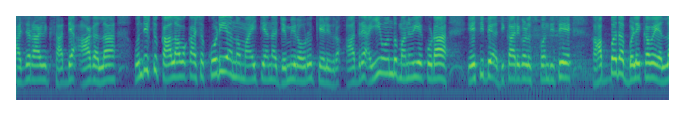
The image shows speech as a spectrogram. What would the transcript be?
ಹಾಜರಾಗಲಿಕ್ಕೆ ಸಾಧ್ಯ ಆಗಲ್ಲ. ಒಂದಿಷ್ಟು ಕಾಲಾವಕಾಶ ಕೊಡಿ ಅನ್ನೋ ಮಾಹಿತಿಯನ್ನು ಜಮೀರ್ ಅವರು ಕೇಳಿದರು. ಆದರೆ ಈ ಒಂದು ಮನವಿಗೆ ಕೂಡ ಎ ಸಿ ಬಿ ಅಧಿಕಾರಿಗಳು ಸ್ಪಂದಿಸಿ ಹಬ್ಬದ ಬಳಿಕವೇ ಎಲ್ಲ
